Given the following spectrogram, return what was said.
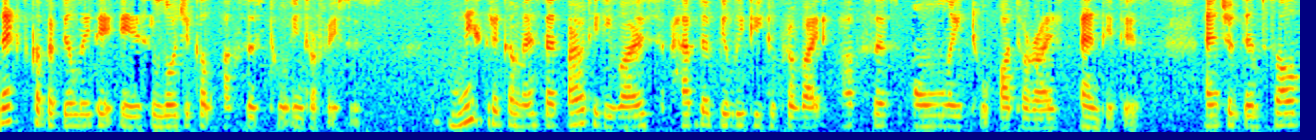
Next capability is logical access to interfaces. NIST recommends that IoT devices have the ability to provide access only to authorized entities and should themselves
